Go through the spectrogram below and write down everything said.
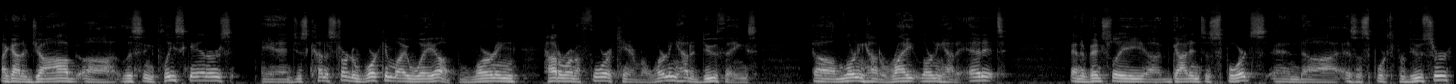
I got a job uh, listening to police scanners and just kind of started working my way up, learning how to run a floor camera, learning how to do things um, learning how to write, learning how to edit, and eventually uh, got into sports and uh, as a sports producer.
